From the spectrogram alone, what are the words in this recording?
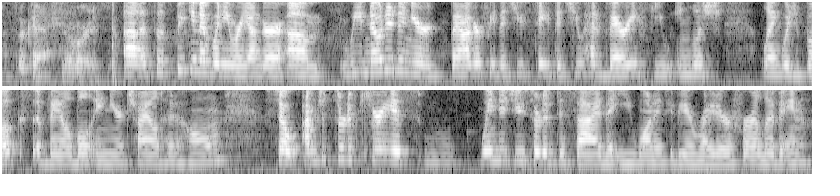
That's okay. No worries. Uh, so, speaking of when you were younger, um, we've noted in your biography that you state that you had very few English language books available in your childhood home. So, I'm just sort of curious when did you sort of decide that you wanted to be a writer for a living?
